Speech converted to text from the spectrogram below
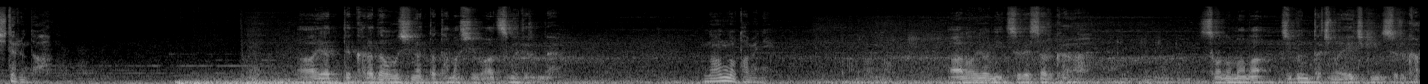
してるんだ？ああやって体を失った魂を集めてるんだよ。何のために？あの世に連れ去るかそのまま自分たちの餌食にするか。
